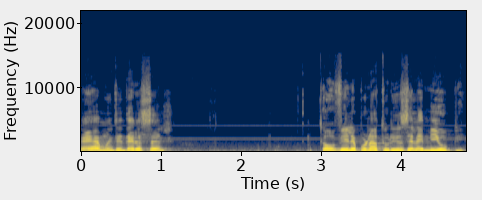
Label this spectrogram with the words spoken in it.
É muito interessante. A ovelha, por natureza, ela é míope.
